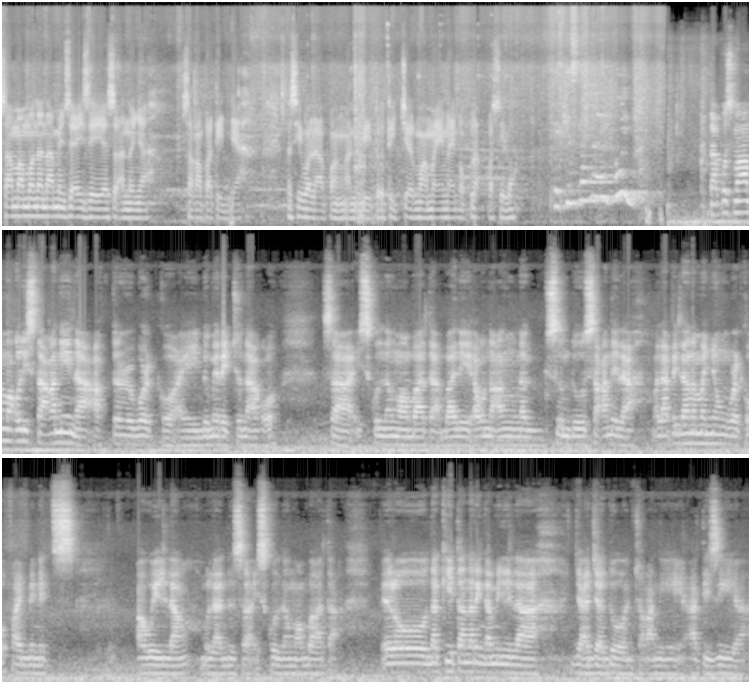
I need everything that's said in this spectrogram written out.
Sama muna namin si Isaiah sa ano niya, sa kapatid niya. Kasi wala pang ano dito, teacher mamayang 9 o'clock pa sila. Okay, kiss na nga. Uy. Tapos mga makulista kanina, after work ko ay dumiretso na ako sa school ng mga bata. Bali, ako na ang nagsundo sa kanila. Malapit lang naman yung work ko, 5 minutes away lang mula dun sa school ng mga bata. Pero nagkita na rin kami nila Jaja doon, tsaka ni Ate Zia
